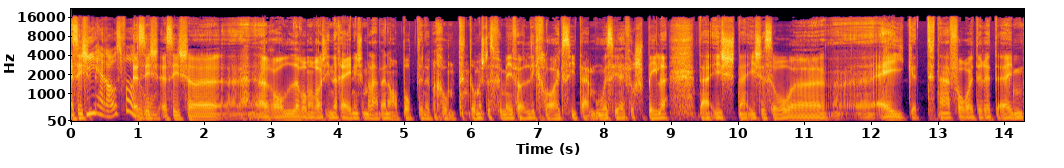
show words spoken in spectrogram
es ist, die Herausforderung? Es ist, es ist äh, eine Rolle, die man wahrscheinlich einmal im Leben angeboten bekommt. Darum ist das für mich völlig klar gewesen, den muss ich einfach spielen. Der ist, der ist so äh, eigen, der fordert einem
